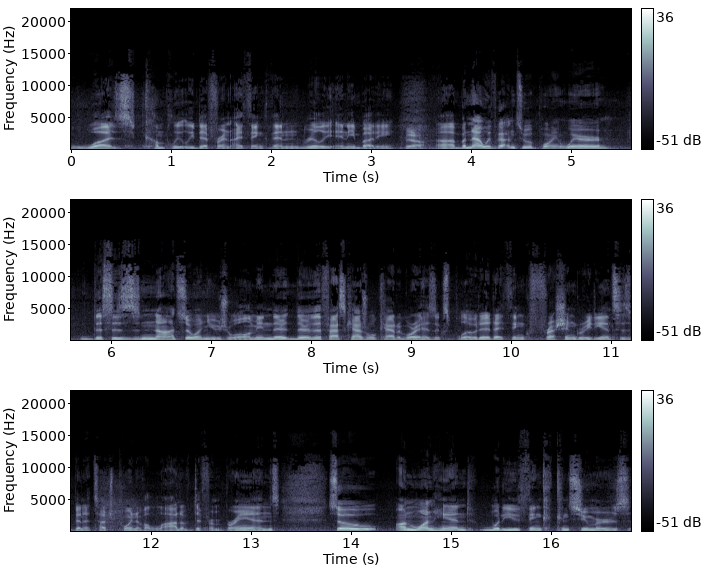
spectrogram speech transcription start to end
was completely different, I think, than really anybody. Yeah. Uh, but now we've gotten to a point where this is not so unusual. I mean, they're, they're, the fast casual category has exploded. I think fresh ingredients has been a touch point of a lot of different brands. So, on one hand, what do you think consumers'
